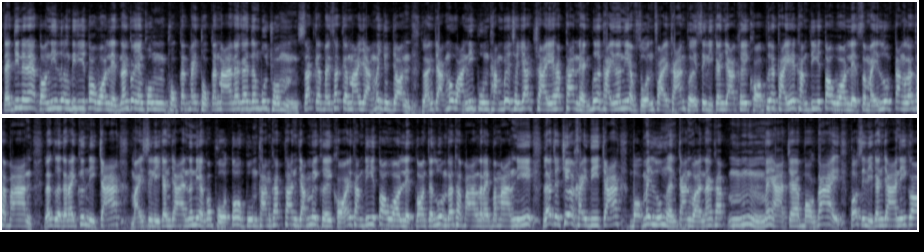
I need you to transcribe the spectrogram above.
แต่ที่แน่ๆตอนนี้เรื่องดิจิตอลวอลเล็ตนั้นก็ยังคงถกกันไปถกกันมานะครับท่านผู้ชมซัดกันไปซัดกันมาอย่างไม่หยุดหย่อน หลังจากเมื่อวานนี้ภูมิธรรมเวชยชัยครับท่านแห่งเพื่อไทยนะเนี่ยสวนฝ่ายค้านเผยสิริกัญญาเคยขอเพื่อไทยให้ทำดิจิตอลวอลเล็ตสมัยร่วมตั้งรัฐบาล แล้วเกิดอะไรขึ้นอีกจ้าหมายสิริกัญญานั้นเนี่ยก็โผโต้ภูมิธรรมครับท่านย้ำไม่เคยขอให้ทำดิจิตอลวอลเล็ตตอนจะร่วมรัฐบาลอะไรประมาณนี้ แล้วจะเชื่อใครใครดีจ๊ะบอกไม่รู้เหมือนกันว่ะนะครับอืมไม่อาจจะบอกได้ เพราะสิริกัญญานี้ก็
